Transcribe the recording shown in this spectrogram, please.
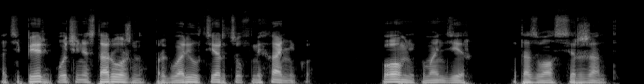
«А теперь очень осторожно», — проговорил Терцев механику. «Помню, командир», — отозвался сержант.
